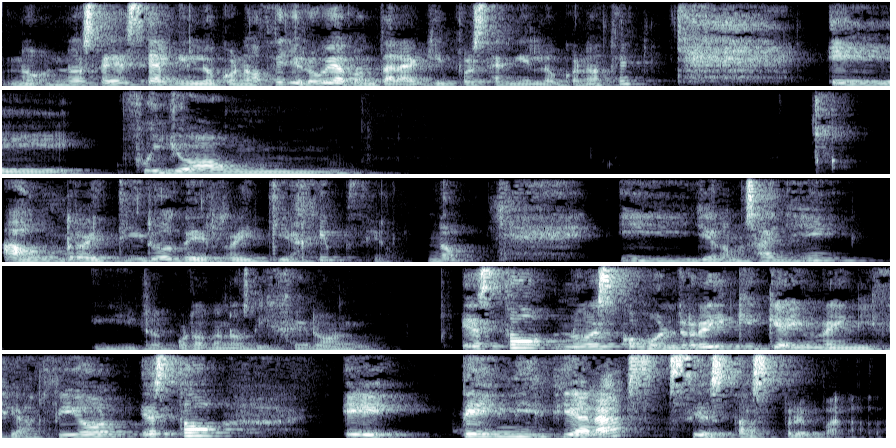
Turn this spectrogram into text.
no, no sé si alguien lo conoce, yo lo voy a contar aquí por si alguien lo conoce, eh, fui yo a un, a un retiro de Reiki egipcio, ¿no? Y llegamos allí y recuerdo que nos dijeron, esto no es como el Reiki, que hay una iniciación, esto eh, te iniciarás si estás preparada.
